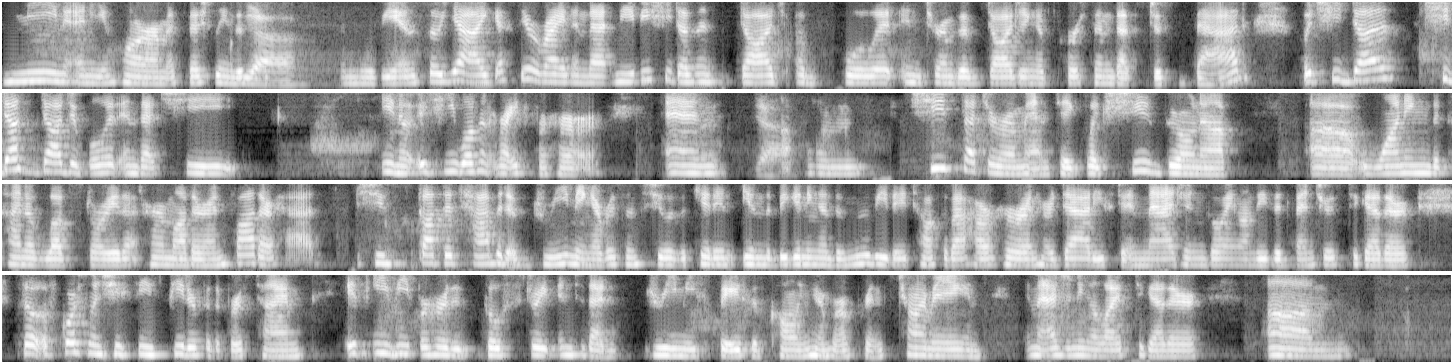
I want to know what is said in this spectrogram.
mean any harm, especially in this Yeah. the movie. And so, yeah, I guess you're right in that maybe she doesn't dodge a bullet in terms of dodging a person that's just bad, but she does she does dodge a bullet in that she, you know, he wasn't right for her, and Yeah. um, she's such a romantic. Like she's grown up uh, wanting the kind of love story that her mother and father had. She's got this habit of dreaming ever since she was a kid. In, in the beginning of the movie, they talk about how her and her dad used to imagine going on these adventures together. So, of course, when she sees Peter for the first time, it's easy for her to go straight into that dreamy space of calling him her Prince Charming and imagining a life together. Um,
